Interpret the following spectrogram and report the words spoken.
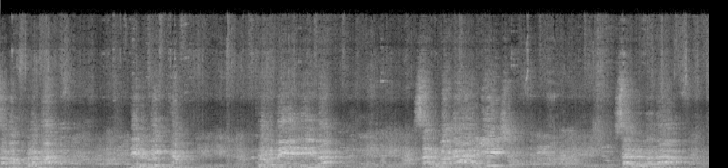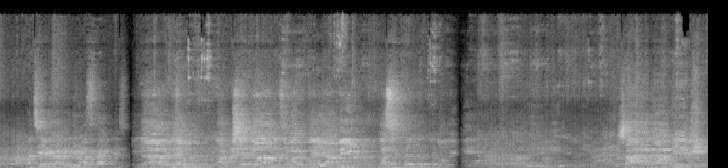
సమప్రభ నిర్విఘ్నం కురుమే దేవ సర్వకార్యేషు సర్వదా. మంచిగా గణపతికి నమస్కారం అక్షతాన్ని సమర్పయామి. పసుపు కుంకుమ శారదాదేవి.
